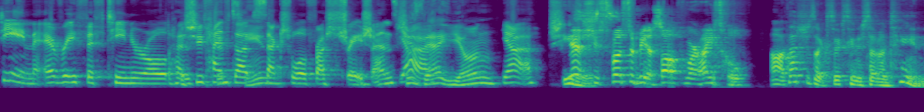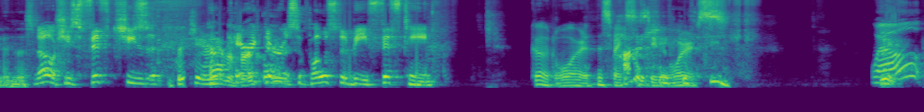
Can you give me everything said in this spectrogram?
15. Every 15 year old has Is she pent up sexual frustrations. She's yeah, that young. yeah. Jesus. Yeah, she's supposed to be a sophomore in high school. Oh, I thought she's like sixteen or seventeen in this. No, she's 15. She's Did she her have a character birthday? is supposed to be fifteen. Good lord, this makes did this even worse. 15? Well,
